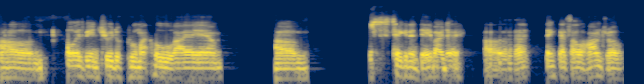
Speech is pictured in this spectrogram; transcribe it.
Um, always being true to who my who I am. Um, just taking it day by day. Uh, I think that's Alejandro.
